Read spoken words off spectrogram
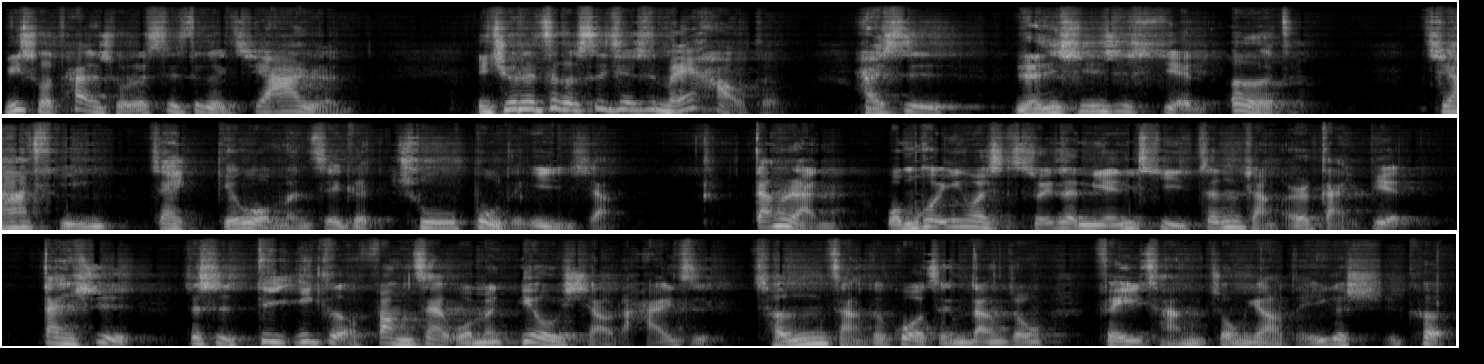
你所探索的是这个家人。你觉得这个世界是美好的，还是人心是险恶的？家庭在给我们这个初步的印象。当然。我们会因为随着年纪增长而改变，但是这是第一个放在我们幼小的孩子成长的过程当中非常重要的一个时刻。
